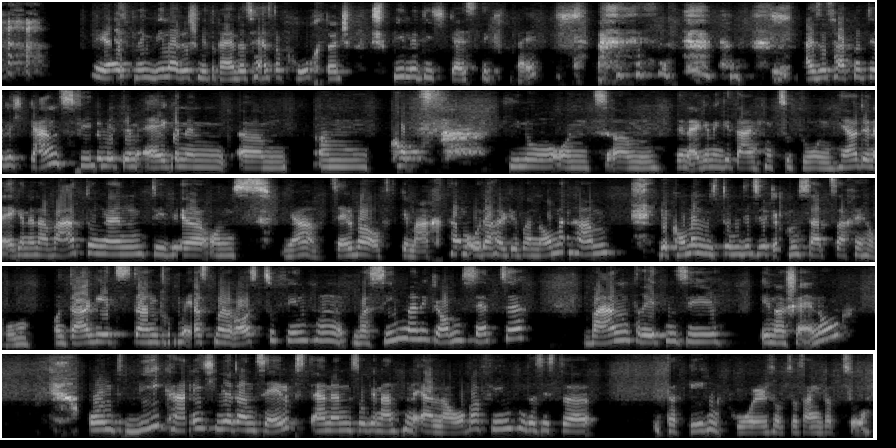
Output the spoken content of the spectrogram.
Ja, ich bringe Wienerisch mit rein. Das heißt auf Hochdeutsch, spiele dich geistig frei. also es hat natürlich ganz viel mit dem eigenen ähm, ähm, Kopfkino und ähm, den eigenen Gedanken zu tun, ja, den eigenen Erwartungen, die wir uns ja selber oft gemacht haben oder halt übernommen haben. Wir kommen nicht um diese Glaubenssatzsache herum. Und da geht's dann darum, erstmal rauszufinden, was sind meine Glaubenssätze, wann treten sie in Erscheinung und wie kann ich mir dann selbst einen sogenannten Erlauber finden? Das ist der, der Gegenpol sozusagen dazu.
